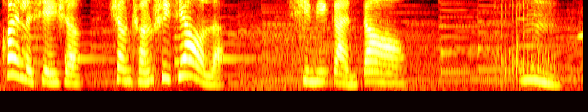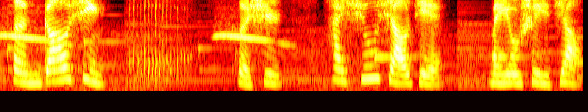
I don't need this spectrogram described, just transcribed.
快乐先生上床睡觉了，心里感到，嗯，很高兴。可是害羞小姐没有睡觉，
